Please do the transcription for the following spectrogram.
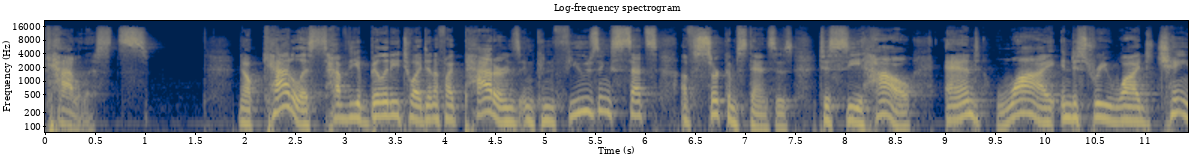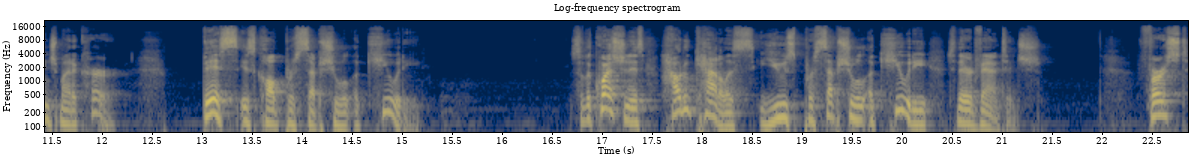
catalysts. Now, catalysts have the ability to identify patterns in confusing sets of circumstances to see how and why industry wide change might occur. This is called perceptual acuity. So the question is how do catalysts use perceptual acuity to their advantage? First,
